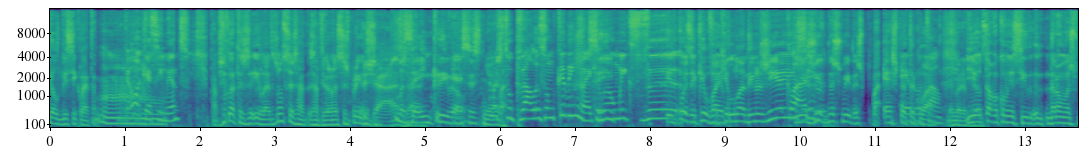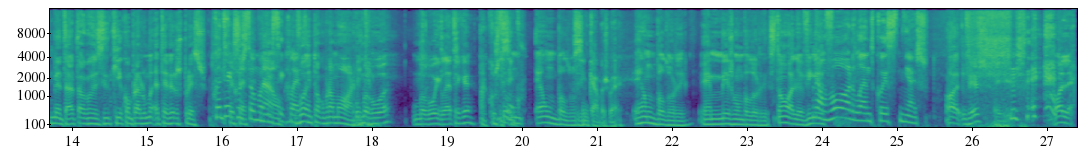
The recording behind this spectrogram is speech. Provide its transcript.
E ele de bicicleta. É um aquecimento. Pá, bicicletas elétricas, não sei, já, já tiveram essa experiência. Já, mas já. é incrível. É, mas tu pedalas um bocadinho, é? Aquilo é um mix de. E depois aquilo vai aquilo... acumulando energia claro. e ajuda nas subidas. Pá, é espetacular. É e eu estava convencido, deram a experimentar, estava convencido que ia comprar uma até ver os preços. Quanto é que custa uma não, bicicleta? Vou então comprar uma órbita. Uma boa? Uma boa elétrica? Pá, custa um, é um balúrdio. Sim, cabas bem. É um balúrdio. É mesmo um balúrdio. Então, olha, vinha... Não, vou a Orlando com esse dinheiro. Olha, vês? olha,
